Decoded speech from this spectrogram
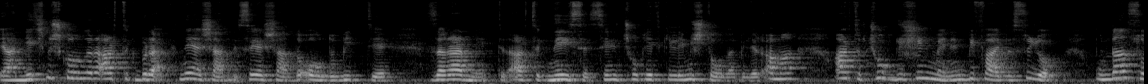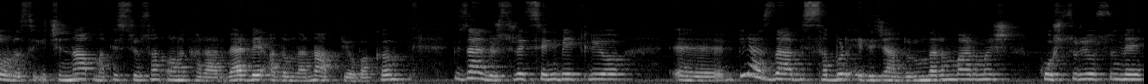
Yani geçmiş konuları artık bırak. Ne yaşandıysa yaşandı, oldu, bitti. Zarar mı ettin artık neyse seni çok etkilemiş de olabilir ama artık çok düşünmenin bir faydası yok. Bundan sonrası için ne yapmak istiyorsan ona karar ver ve adımlarını at diyor bakın. Güzel bir süreç seni bekliyor. Ee, biraz daha bir sabır edeceğin durumların varmış. Koşturuyorsun ve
